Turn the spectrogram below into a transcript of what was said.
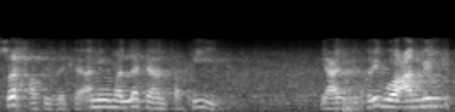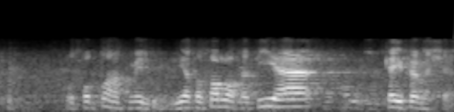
صحة الزكاة أن يملكها الفقير. يعني تخرجها عن ملك وتحطها في ملك ليتصرف فيها كيفما شاء.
